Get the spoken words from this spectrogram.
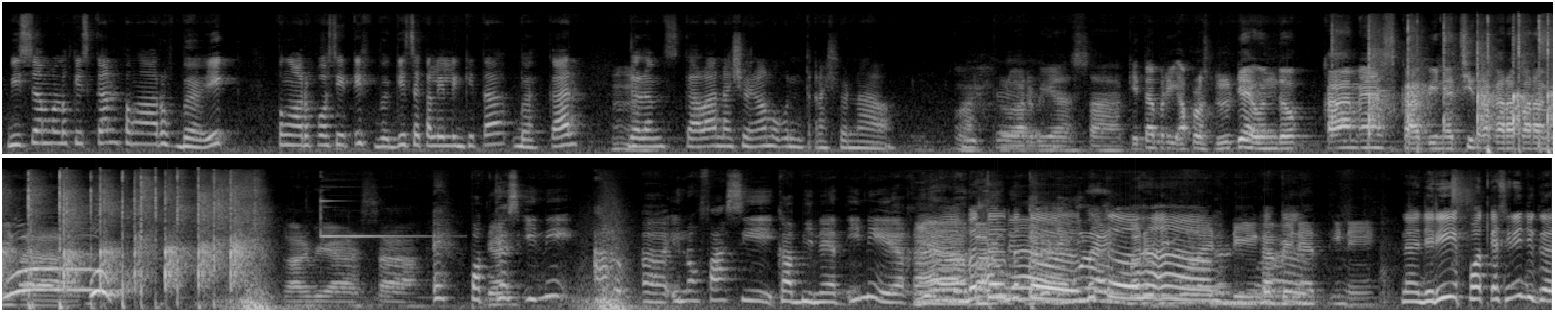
bisa melukiskan pengaruh baik, pengaruh positif bagi sekeliling kita bahkan Hmm. dalam skala nasional maupun internasional. Wah, Gitu. luar biasa. Kita beri aplaus dulu deh untuk KMS Kabinet Citra Kara Paramita. Luar biasa. Eh, podcast ini ar- eh, inovasi kabinet ini ya kan? Iya, betul, baru- betul, baru dimulai, betul. Baru dimulai di betul. kabinet ini. Nah, jadi podcast ini juga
